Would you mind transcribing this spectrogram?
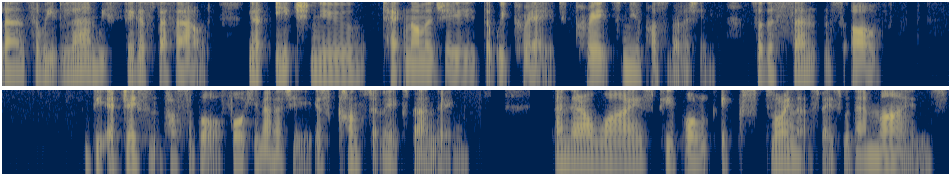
learn. So we learn, we figure stuff out. You know, each new technology that we create creates new possibility. So the sense of the adjacent possible for humanity is constantly expanding. And there are wise people exploring that space with their minds,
